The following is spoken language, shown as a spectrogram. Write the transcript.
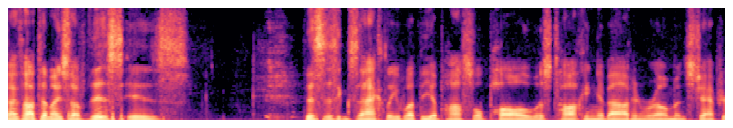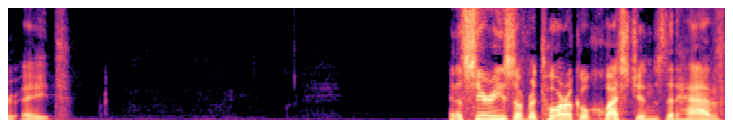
And I thought to myself, this is this is exactly what the apostle Paul was talking about in Romans chapter 8. In a series of rhetorical questions that have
